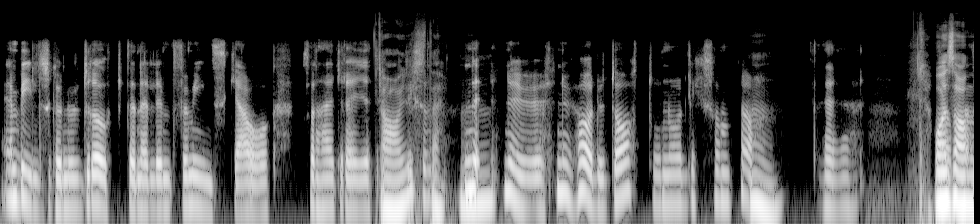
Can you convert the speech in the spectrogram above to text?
en bild så kunde du dra upp den eller förminska och sådana här grejer. Ja, just Liksom, det. Mm. Nu, nu, har du datorn och liksom, ja. Mm. eh, Och en sån,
